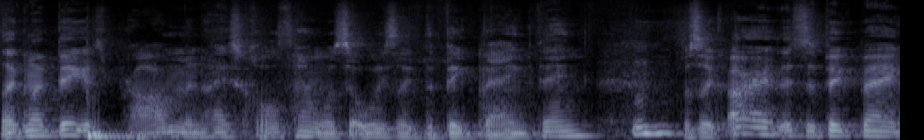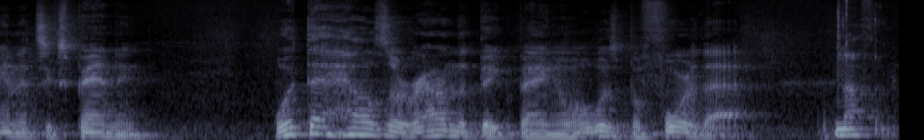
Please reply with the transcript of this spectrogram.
like my biggest problem in high school all the time was always like the Big Bang thing. Mm-hmm. It was like, all right, it's a Big Bang and it's expanding. What the hell's around the Big Bang and what was before that? Nothing.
